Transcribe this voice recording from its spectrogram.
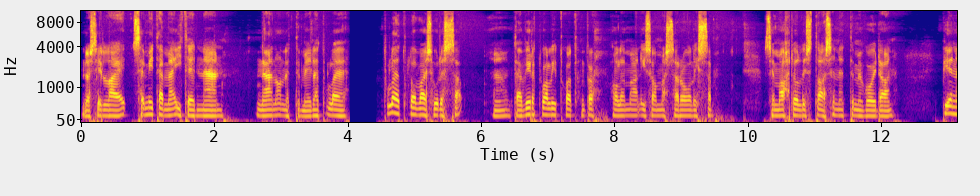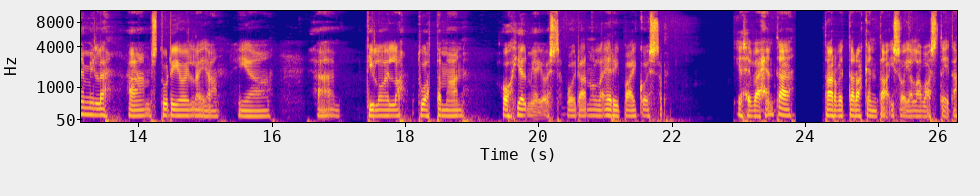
No sillä se, mitä mä itse näen, näen on, että meillä tulee, tulee tulevaisuudessa tämä virtuaalituotanto olemaan isommassa roolissa. Se mahdollistaa sen, että me voidaan pienemmillä studioilla ja, ja tiloilla tuottamaan ohjelmia, joissa voidaan olla eri paikoissa. Ja se vähentää tarvetta rakentaa isoja lavasteita.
